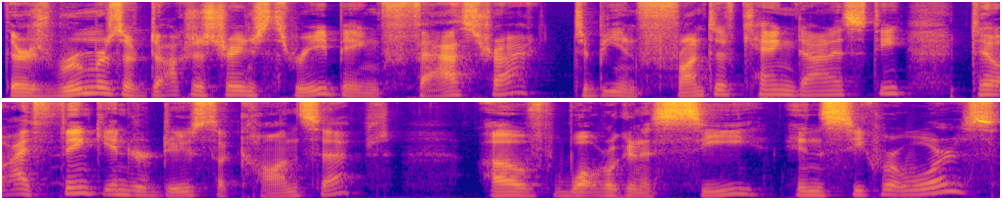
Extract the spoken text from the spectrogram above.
There's rumors of Doctor Strange 3 being fast tracked to be in front of Kang Dynasty to, I think, introduce the concept of what we're going to see in Secret Wars.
